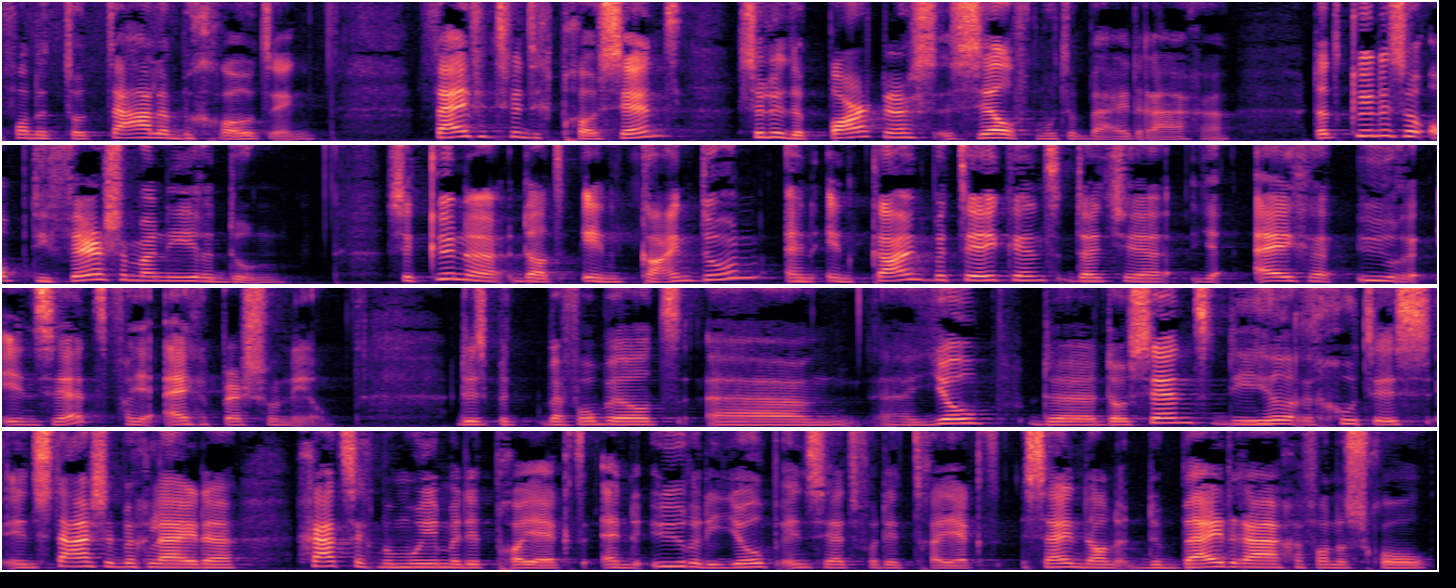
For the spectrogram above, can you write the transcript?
van de totale begroting. 25% zullen de partners zelf moeten bijdragen. Dat kunnen ze op diverse manieren doen. Ze kunnen dat in kind doen. En in kind betekent dat je je eigen uren inzet van je eigen personeel. Dus bijvoorbeeld uh, Joop, de docent, die heel erg goed is in stage begeleiden, gaat zich bemoeien met dit project. En de uren die Joop inzet voor dit traject zijn dan de bijdrage van de school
